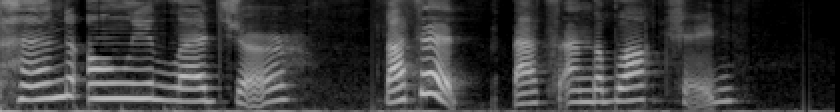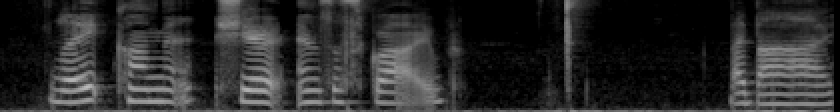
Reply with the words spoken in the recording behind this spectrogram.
pen only ledger. That's it. That's on the blockchain. Like, comment, share, and subscribe. Bye bye.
